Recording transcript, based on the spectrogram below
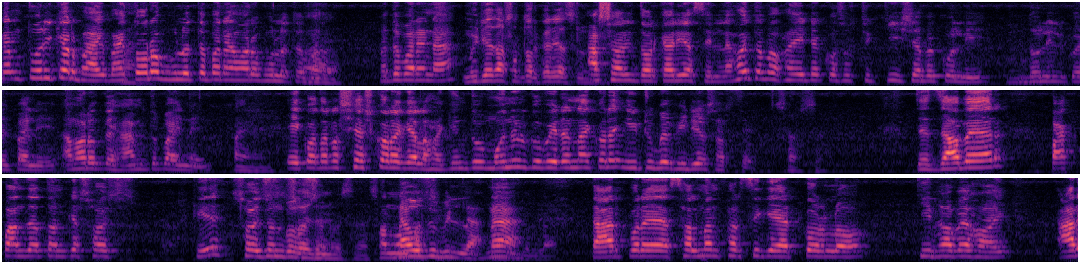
কারণ তরিকার ভাই। ভাই তোরও ভুল হতে পারে আমারও ভুল হতে পারে। হতে পারে না। মিডিয়াতে আসার দরকারই আছে। আসার দরকারই আছিল না। হয়তো বা ভাই এটা কোসস তুই কি হিসাবে করলি? দলিল কই পালি? আমারও দেখ আমি তো পাই নাই। এই কথাটা শেষ করা গেল হয়। কিন্তু মইনুল কবি এটা না করে ইউটিউবে ভিডিও ছাড়ছে। সারছে যে জাবের পাক পাঞ্জাতনকে ছয় কে? ছয়জন বলছে। নাউজুবিল্লাহ না। তারপরে সালমান ফার্সিকে অ্যাড করল কীভাবে হয়? আর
